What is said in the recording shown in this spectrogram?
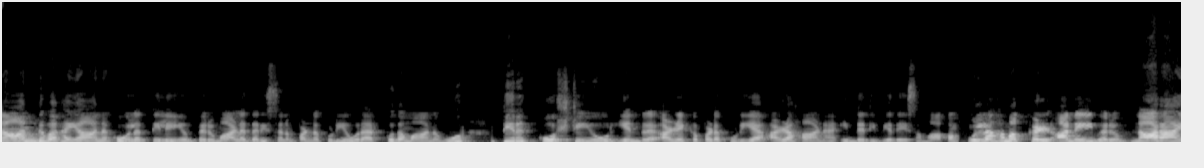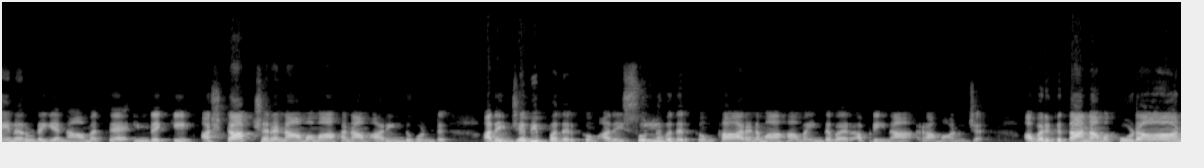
நான்கு வகையான கோலத்திலேயும் பெருமாளை தரிசனம் பண்ணக்கூடிய ஒரு அற்புதமான ஊர் திருக்கோஷ்டியூர் என்று அழைக்கப்படக்கூடிய அழகான இந்த திவ்ய தேசமாகும். உலக மக்கள் அனைவரும் நாராயணருடைய நாமத்தை இன்றைக்கு அஷ்டாட்சர நாமமாக நாம் அறிந்து கொண்டு அதை ஜெபிப்பதற்கும் அதை சொல்லுவதற்கும் காரணமாக அமைந்தவர் அப்படின்னா ராமானுஜர். அவருக்குத்தான் நாம கோடான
